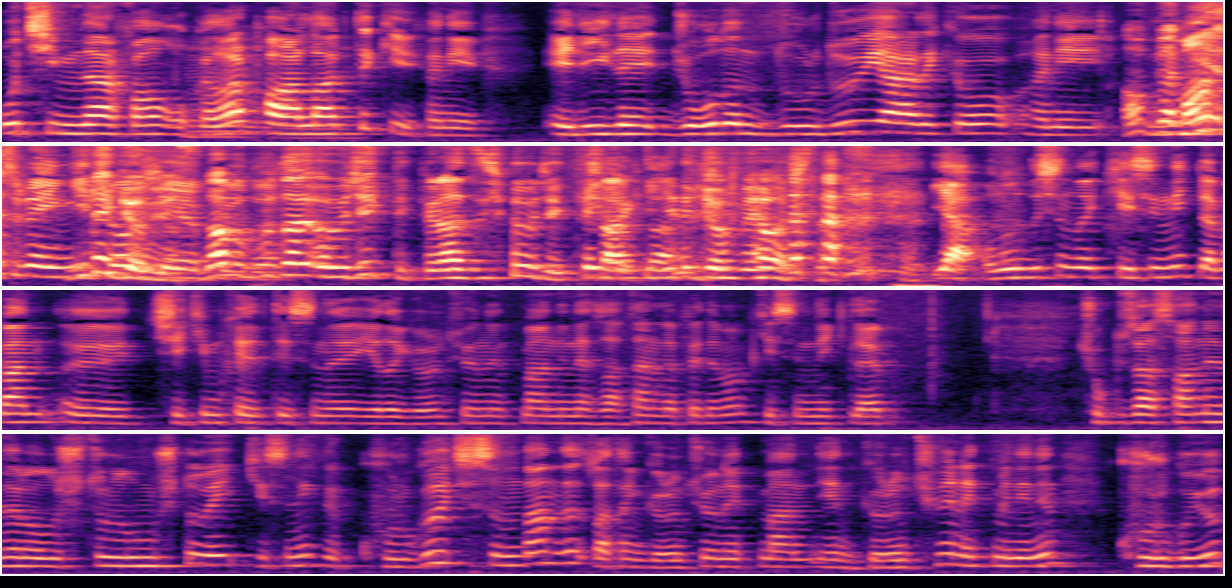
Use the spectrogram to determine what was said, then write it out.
O çimler falan o kadar Hmm. parlaktı ki hani eliyle Joel'ın durduğu yerdeki o hani Ama ben mat yine, rengi yine şey gömüyorsun. yapıyordu. Ama burada övecektik. Biraz övecektik. Tamam. yine gömmeye başladı. Ya onun dışında kesinlikle ben e, çekim kalitesine ya da görüntü yönetmenliğine zaten laf edemem. Kesinlikle çok güzel sahneler oluşturulmuştu ve kesinlikle kurgu açısından da zaten görüntü yönetmen yani görüntü yönetmeninin kurguyu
